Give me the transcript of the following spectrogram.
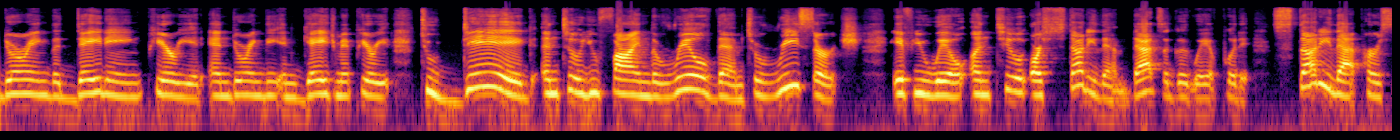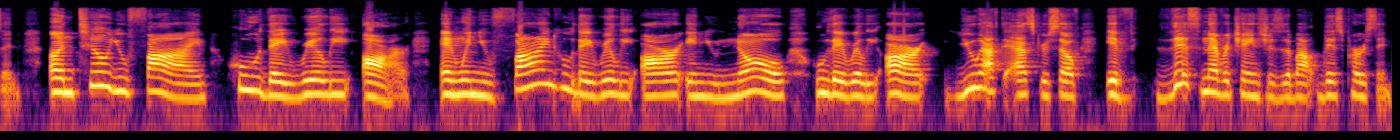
during the dating period and during the engagement period to dig until you find the real them, to research, if you will, until or study them. That's a good way of put it. Study that person until you find who they really are. And when you find who they really are and you know who they really are, you have to ask yourself if this never changes about this person,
